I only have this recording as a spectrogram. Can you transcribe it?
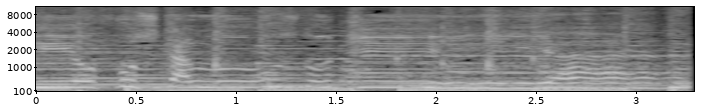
que ofusca a luz do dia.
